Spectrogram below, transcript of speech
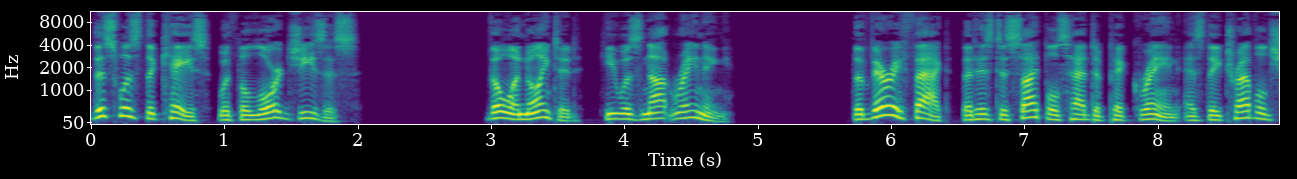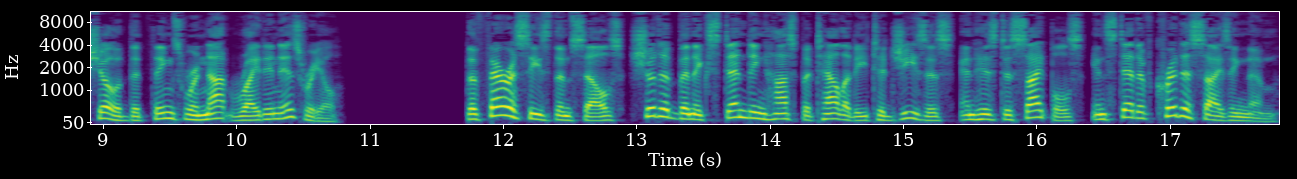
This was the case with the Lord Jesus. Though anointed, he was not reigning. The very fact that his disciples had to pick grain as they traveled showed that things were not right in Israel. The Pharisees themselves should have been extending hospitality to Jesus and his disciples instead of criticizing them.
